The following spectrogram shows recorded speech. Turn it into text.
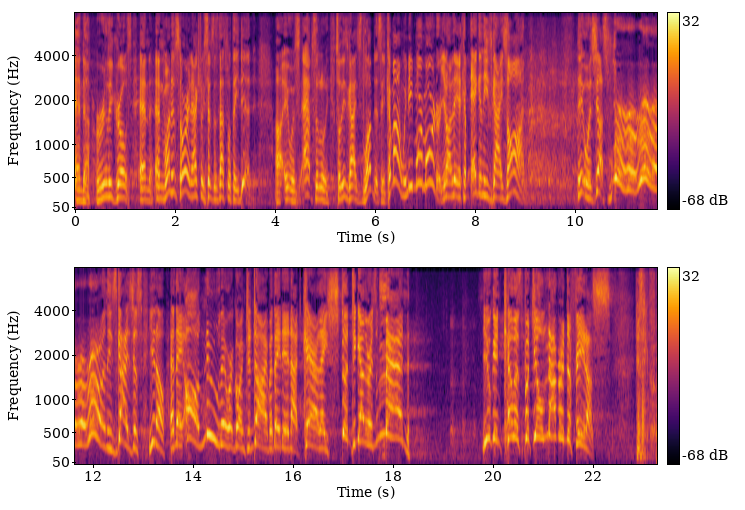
and uh, really gross. And and one historian actually says that that's what they did. Uh, it was absolutely so. These guys loved it. Say, come on, we need more mortar. You know, they kept egging these guys on. It was just, and these guys just, you know, and they all knew they were going to die, but they did not care. They stood together as men. You can kill us, but you'll never defeat us. It's like,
